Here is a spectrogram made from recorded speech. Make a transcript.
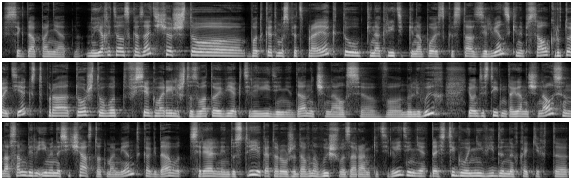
всегда понятно. Но я хотела сказать еще, что вот к этому спецпроекту кинокритик кинопоиска Стас Зельвенский написал крутой текст про то, что вот все говорили, что золотой век телевидения да, начинался в нулевых, и он действительно тогда начинался, но на самом деле именно сейчас тот момент, когда вот сериальная индустрия, которая уже давно вышла за рамки телевидения, достигла невиданных каких-то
